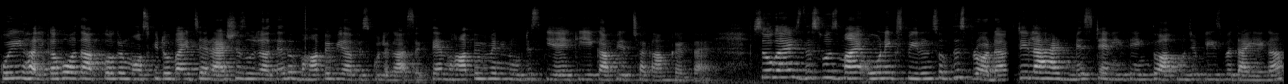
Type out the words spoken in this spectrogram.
कोई हल्का बहुत आपको अगर मॉस्किटो बाइट्स या रैशेज हो जाते हैं तो वहाँ पे भी आप इसको लगा सकते हैं। वहाँ पे भी मैंने नोटिस किया है कि ये काफ़ी अच्छा काम करता है। So guys this was my own experience of this product still I had missed anything तो आप मुझे प्लीज़ बताइएगा।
